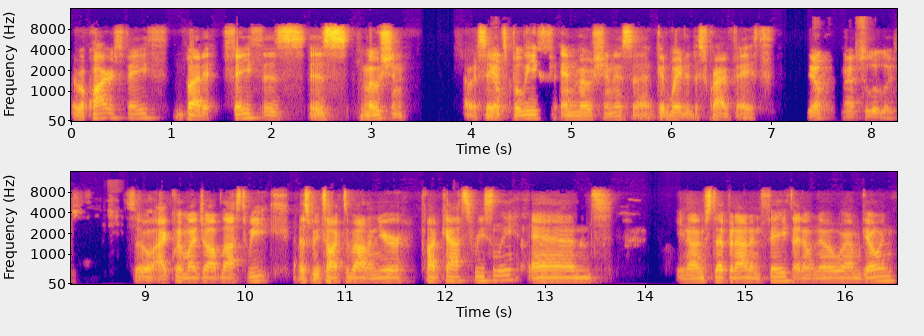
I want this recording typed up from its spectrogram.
it requires faith, but it, faith is is motion. I would say yep. it's belief in motion is a good way to describe faith. Yep, absolutely. So I quit my job last week, as we talked about on your podcast recently, and you know I'm stepping out in faith. I don't know where I'm going,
